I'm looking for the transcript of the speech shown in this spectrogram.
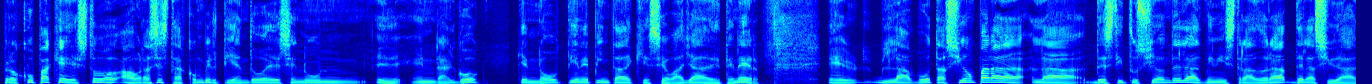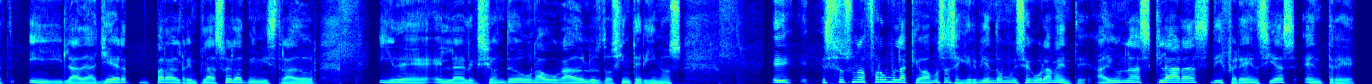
preocupa que esto ahora se está convirtiendo es en un eh, en algo que no tiene pinta de que se vaya a detener. Eh, la votación para la destitución de la administradora de la ciudad y la de ayer para el reemplazo del administrador y de la elección de un abogado, los dos interinos, eh, eso es una fórmula que vamos a seguir viendo muy seguramente. Hay unas claras diferencias entre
